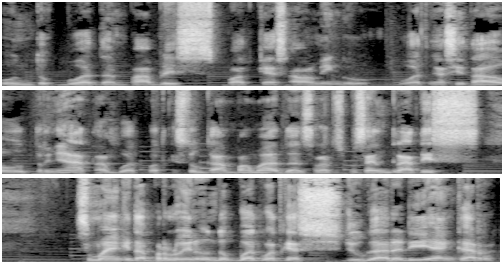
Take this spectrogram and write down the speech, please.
untuk buat dan publish podcast Al Minggu. Buat ngasih tahu, ternyata buat podcast itu gampang banget dan 100% gratis. Semua yang kita perluin untuk buat podcast juga ada di Anchor,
